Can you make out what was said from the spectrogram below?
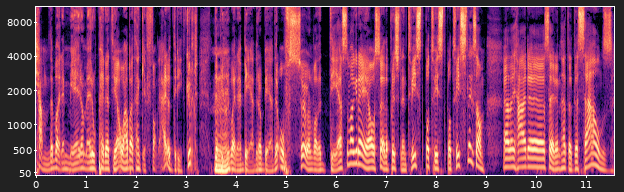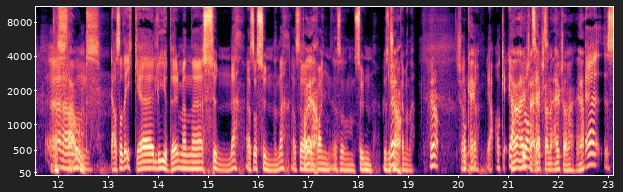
kommer det bare mer og mer opp hele tida, og jeg bare tenker faen, det her er jo dritkult. Det blir jo bare bedre og bedre. Og søren, var det det som var greia? Og så er det plutselig en twist på twist på twist, liksom. Ja, den her eh, serien heter The Sounds. The Sounds. Um, altså det er ikke lyder, men sunne. Altså sunnene. Altså oh, ja. vann, altså sunn, hvis du Ja. hva jeg mener. Ja. Skjønner okay. du? Ja, ok. Ja, Ja, jeg, skjønner, jeg skjønner. Jeg skjønner. Ja. Eh,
